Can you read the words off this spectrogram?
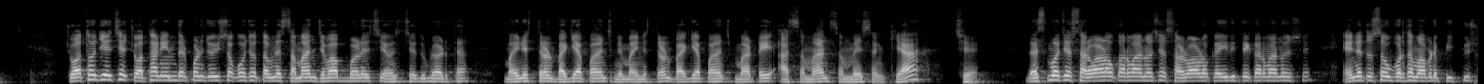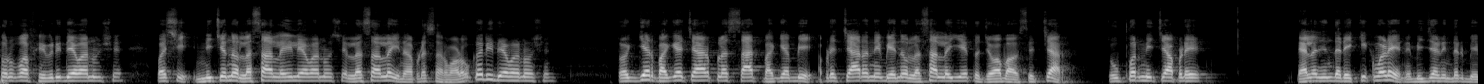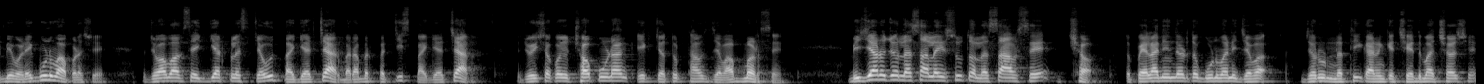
ચોથો જે છે, ચોથાની અંદર પણ જોઈ શકો છો, તમને સમાન જવાબ મળે છે અંશ છેદ ઉડાડતા માઇનસ ત્રણ ભાગ્યા પાંચ ને માઇનસ ત્રણ ભાગ્યા પાંચ માટે આ સમાન સમય સંખ્યા છે. દસમો છે, સરવાળો કરવાનો છે. સરવાળો કઈ રીતે કરવાનો છે? એને તો સૌ પ્રથમ આપણે પીક્યુ સ્વરૂપમાં ફેવરી દેવાનું છે. પછી નીચેનો લસા લઈ લેવાનો છે. લસા લઈને આપણે સરવાળો કરી દેવાનો છે. તો અગિયાર ભાગ્યા ચાર પ્લસ સાત ભાગ્યા બે. આપણે ચાર અને બેનો લસા લઈએ તો જવાબ આવશે ચાર. તો ઉપર નીચે આપણે પહેલાની અંદર એક એક વડે ને બીજાની અંદર બે બે વડે ગુણવા પડશે. તો જવાબ આવશે અગિયાર પ્લસ ચૌદ ભાગ્યા ચાર. બરાબર પચીસ ભાગ્યા ચાર. જોઈ શકો છો, છ પૂર્ણાંક, એક ચતુર્થાંશ જવાબ મળશે. બીજાનો જો લસા લઈશું તો લસા આવશે છ. તો પહેલાંની અંદર તો ગુણવાની જવા જરૂર નથી કારણ કે છેદમાં છ છે.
